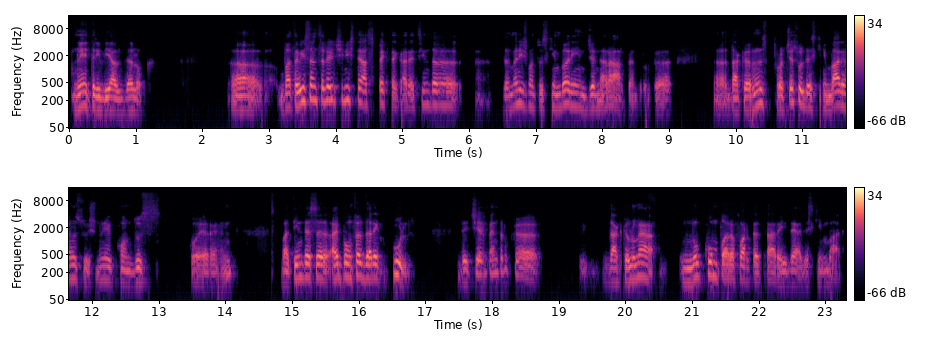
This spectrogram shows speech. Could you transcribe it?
nu e trivial deloc. Uh, va trebui să înțelegi și niște aspecte care țin de, de managementul schimbării în general, pentru că uh, dacă procesul de schimbare însuși nu e condus coerent, va tinde să aibă un fel de recul. De ce? Pentru că dacă lumea nu cumpără foarte tare ideea de schimbare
